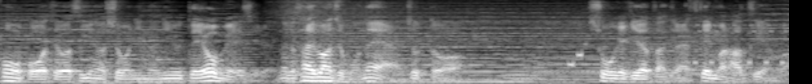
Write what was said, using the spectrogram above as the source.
本法廷は次の証人の入廷を命じる。なんか裁判長もね、ちょっと、衝撃だったんじゃないですか、今の発言は。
